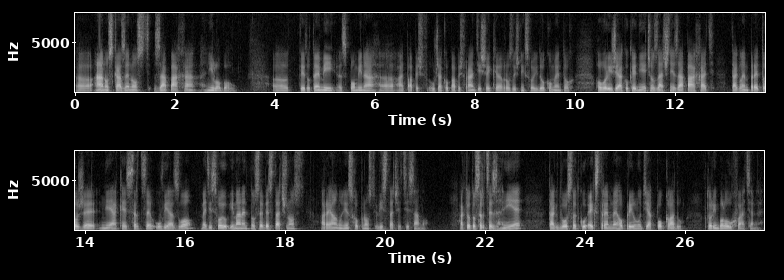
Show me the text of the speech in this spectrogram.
Eh, áno, skazenosť zapácha hnilobou. Eh, tieto témy spomína eh, aj pápež, už ako pápež František v rozličných svojich dokumentoch. Hovorí, že ako keď niečo začne zapáchať, tak len preto, že nejaké srdce uviazlo medzi svoju imanentnú sebestačnosť a reálnu neschopnosť vystačiť si samo. Ak toto srdce zhnie, tak v dôsledku extrémneho prilnutia k pokladu, ktorým bolo uchvátené.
